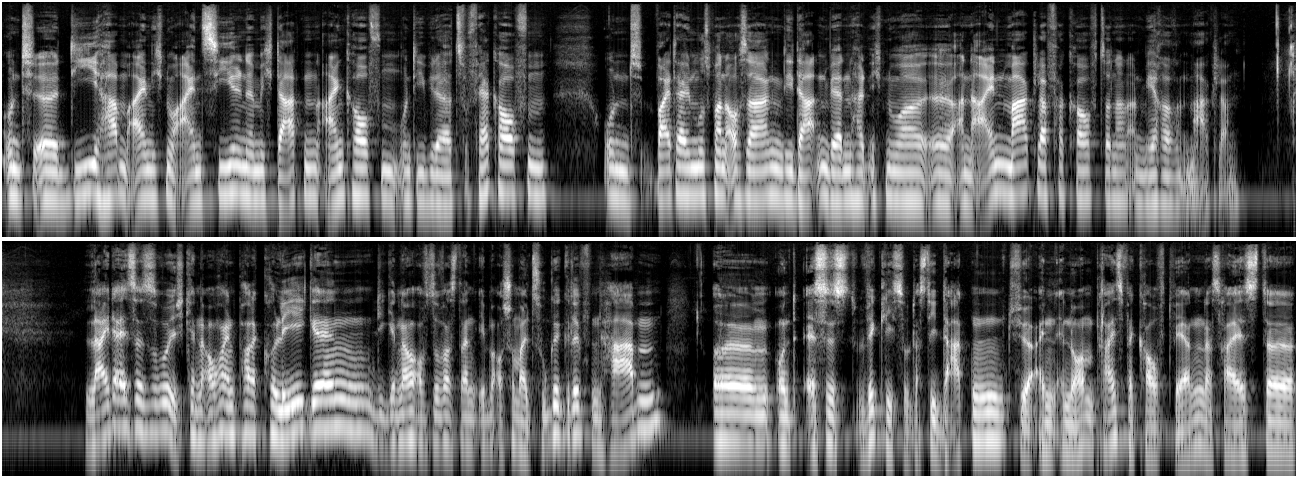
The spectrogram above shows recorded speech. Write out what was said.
Und äh, die haben eigentlich nur ein Ziel, nämlich Daten einkaufen und die wieder zu verkaufen. Und weiterhin muss man auch sagen, die Daten werden halt nicht nur äh, an einen Makler verkauft, sondern an mehreren Maklern. Leider ist es so, ich kenne auch ein paar Kollegen, die genau auf sowas dann eben auch schon mal zugegriffen haben. Ähm, und es ist wirklich so, dass die Daten für einen enormen Preis verkauft werden. Das heißt, äh,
